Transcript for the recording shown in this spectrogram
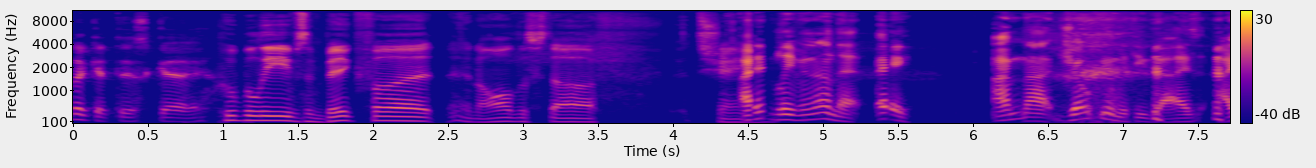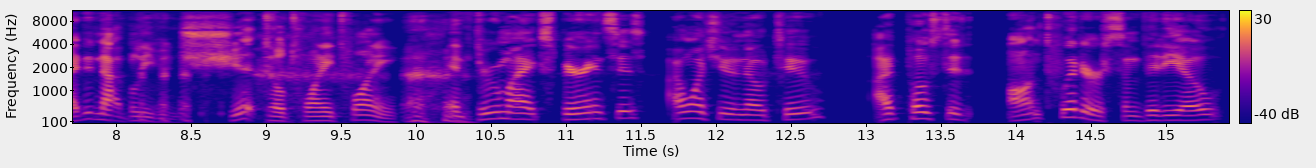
Look at this guy. Who believes in Bigfoot and all the stuff? It's Shane. I didn't believe in none of that. Hey, I'm not joking with you guys. I did not believe in shit till 2020. And through my experiences, I want you to know too, I posted on Twitter some video.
